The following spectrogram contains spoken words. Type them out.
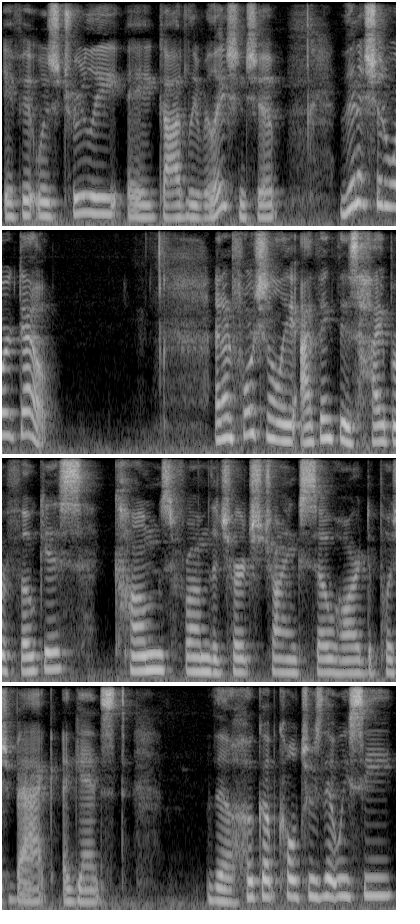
if it was truly a godly relationship, then it should have worked out. And unfortunately, I think this hyper focus comes from the church trying so hard to push back against the hookup cultures that we see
